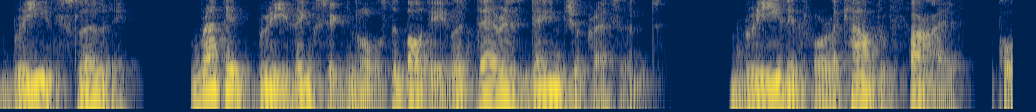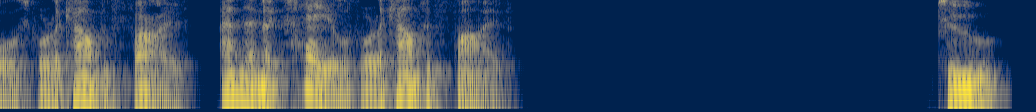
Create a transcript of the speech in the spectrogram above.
Breathe slowly. Rapid breathing signals the body that there is danger present. Breathe in for a count of 5, pause for a count of 5, and then exhale for a count of 5. 2.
